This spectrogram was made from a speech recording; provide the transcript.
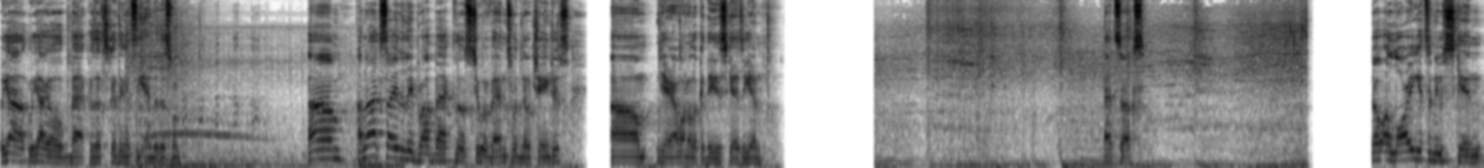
We got we gotta go back because that's I think that's the end of this one. Um, I'm not excited that they brought back those two events with no changes. Um, here, I want to look at these guys again. That sucks. So Illari gets a new skin.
